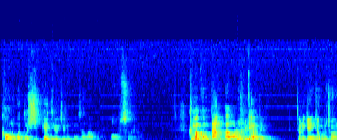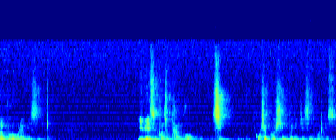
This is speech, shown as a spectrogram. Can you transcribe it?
그 어느 것도 쉽게 되어지는 공사가 없어요. 그만큼 땀방울을 흘려야 돼요. 저는 개인적으로 좋아하는 프로그램이 있습니다. EBS 건축탐구 집. 혹시 보신 분이 계신지 모르겠어요.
